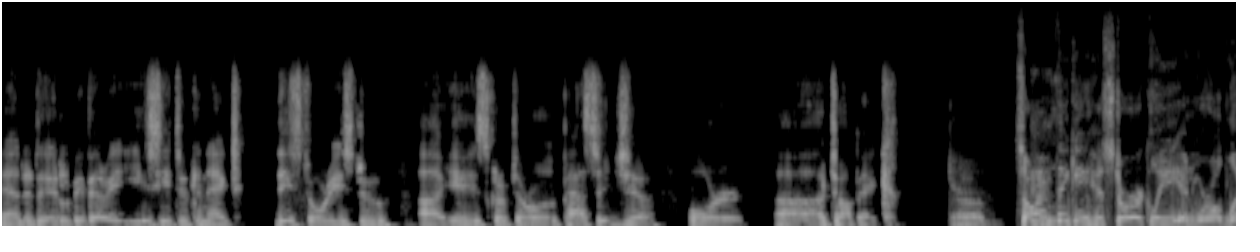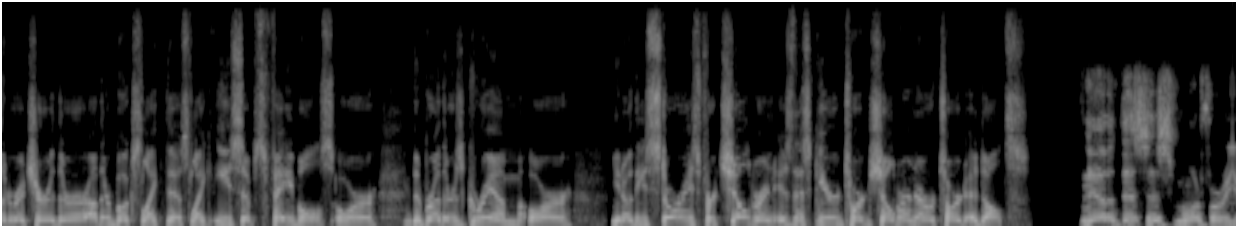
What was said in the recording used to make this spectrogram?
And it, will be very easy to connect these stories to uh, a scriptural passage uh, or uh, a topic. Uh, so I'm thinking historically in world literature, there are other books like this, like Aesop's Fables or The Brothers Grimm, or you know these stories for children. Is this geared toward children or toward adults? No, this is more for a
